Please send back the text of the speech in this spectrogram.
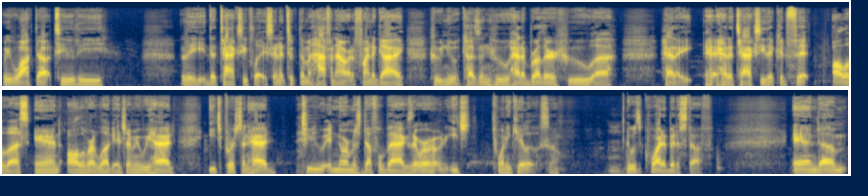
we walked out to the the the taxi place, and it took them a half an hour to find a guy who knew a cousin who had a brother who uh, had a had a taxi that could fit all of us and all of our luggage. I mean, we had each person had two enormous duffel bags that were each twenty kilos, so it was quite a bit of stuff. And um,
